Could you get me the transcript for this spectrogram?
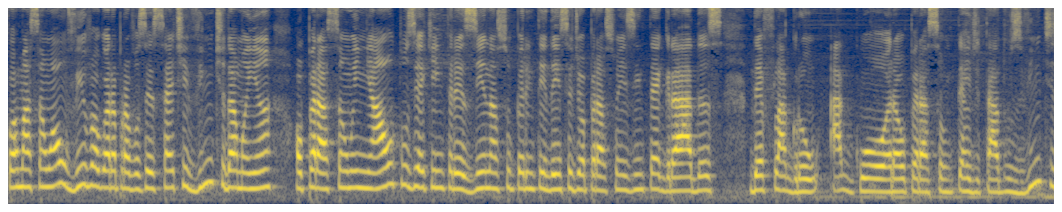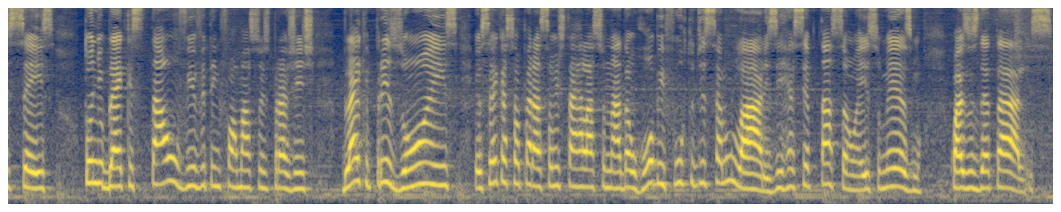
Informação ao vivo agora para você, 7h20 da manhã, operação em Altos e aqui em Teresina, a Superintendência de Operações Integradas deflagrou agora a Operação Interditados 26. Tony Black está ao vivo e tem informações para a gente. Black, prisões. Eu sei que essa operação está relacionada ao roubo e furto de celulares e receptação, é isso mesmo? Quais os detalhes?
